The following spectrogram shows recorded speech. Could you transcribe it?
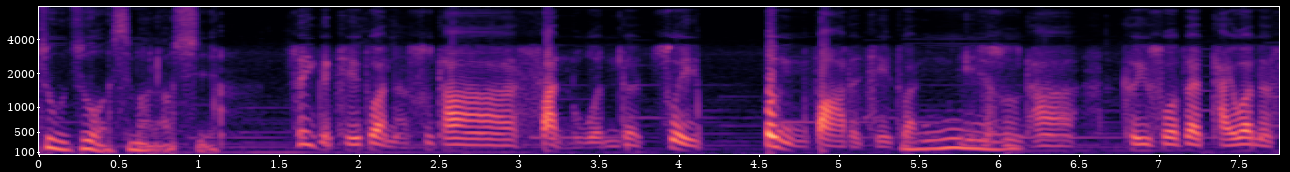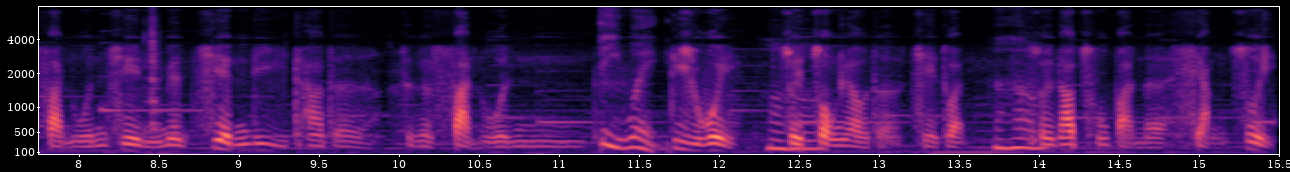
著作，是吗，老师？这个阶段呢，是他散文的最迸发的阶段，也就是他可以说在台湾的散文界里面建立他的。这个散文地位。地位最重要的阶段，所以他出版了《想醉》《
